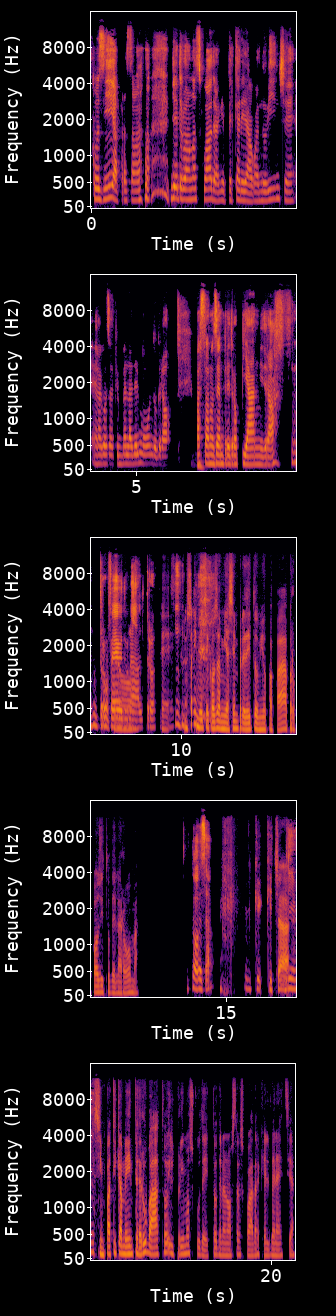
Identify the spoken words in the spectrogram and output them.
così dietro a una squadra che per carità quando vince è la cosa più bella del mondo, però passano sempre troppi anni tra un trofeo però, ed un altro. Eh, sai invece cosa mi ha sempre detto mio papà a proposito della Roma? Cosa? Che, che ci ha Dimmi. simpaticamente rubato il primo scudetto della nostra squadra che è il Venezia.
